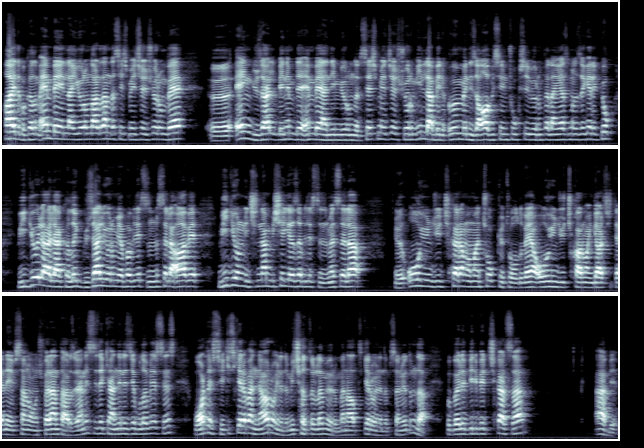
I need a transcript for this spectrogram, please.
Haydi bakalım en beğenilen yorumlardan da seçmeye çalışıyorum ve e, en güzel benim de en beğendiğim yorumları seçmeye çalışıyorum. İlla beni övmenize abi seni çok seviyorum falan yazmanıza gerek yok. Video ile alakalı güzel yorum yapabilirsiniz. Mesela abi videonun içinden bir şey yazabilirsiniz. Mesela e, o oyuncuyu çıkaramaman çok kötü oldu veya o oyuncuyu çıkarman gerçekten efsane olmuş falan tarzı. Yani siz de kendinizce bulabilirsiniz. Bu arada 8 kere ben ne ara oynadım hiç hatırlamıyorum. Ben 6 kere oynadım sanıyordum da. Bu böyle 1-1 çıkarsa abi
